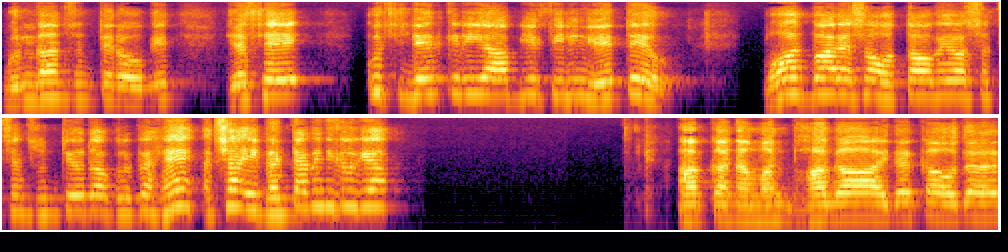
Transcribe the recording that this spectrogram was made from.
गुणगान सुनते रहोगे। जैसे कुछ देर के लिए आप ये फीलिंग लेते हो, बहुत बार ऐसा होता होगा और सत्संग सुनते हो तो आपको लगता है अच्छा एक घंटा भी निकल गया। आपका ना मन भागा, इधर का उधर,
